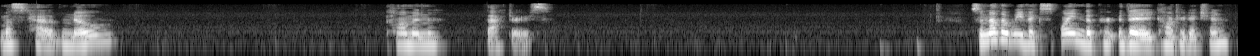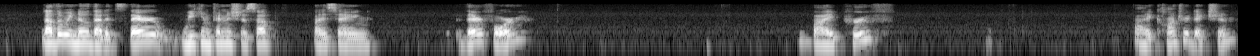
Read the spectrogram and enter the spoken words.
must have no common factors. So now that we've explained the, the contradiction, now that we know that it's there, we can finish this up by saying, therefore, by proof, by contradiction,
